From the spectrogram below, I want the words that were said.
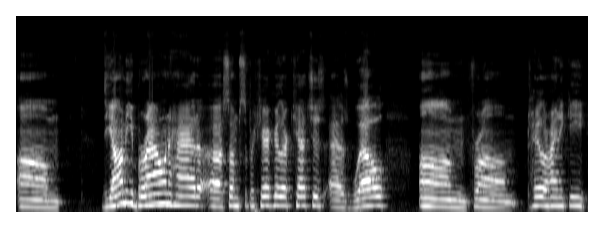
Um, Dyami Brown had uh, some spectacular catches as well um, from Taylor Heinicke.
